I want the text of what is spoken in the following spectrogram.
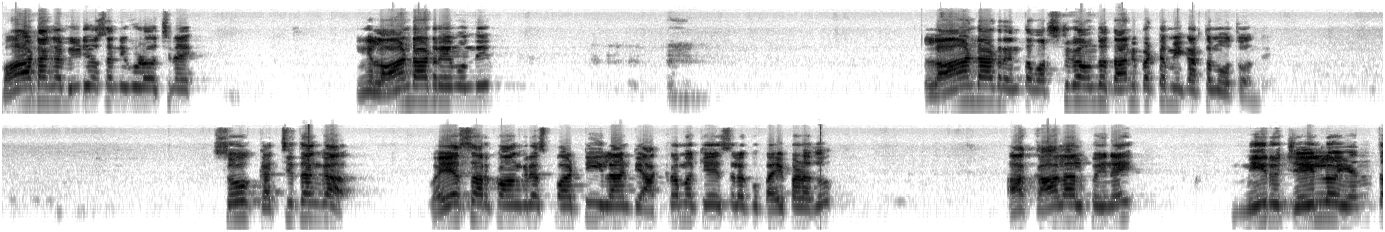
బాహాటంగా వీడియోస్ అన్ని కూడా వచ్చినాయి. ఇంకా లా అండ్ ఆర్డర్ ఏముంది? లా అండ్ ఆర్డర్ ఎంత వర్స్ట్గా ఉందో దాన్ని బట్టే మీకు అర్థమవుతోంది. సో ఖచ్చితంగా వైఎస్ఆర్ కాంగ్రెస్ పార్టీ ఇలాంటి అక్రమ కేసులకు భయపడదు. ఆ కాలాలు పోయినాయి. మీరు జైల్లో ఎంత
